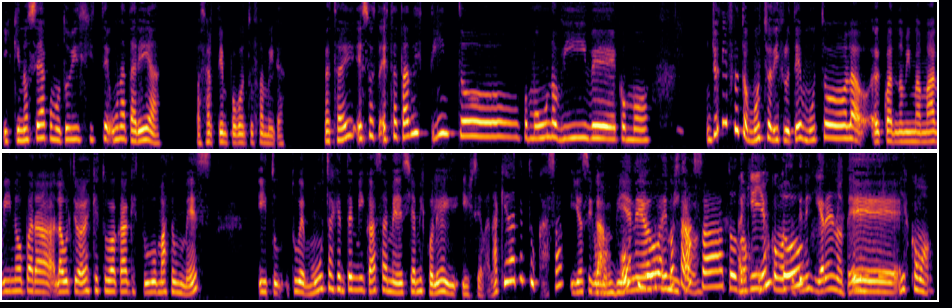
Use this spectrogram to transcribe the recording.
y que no sea, como tú dijiste, una tarea pasar tiempo con tu familia. ¿Está ahí? Eso está tan distinto como uno vive, como... Yo disfruto mucho, disfruté mucho eh, cuando mi mamá vino para la última vez que estuvo acá, que estuvo más de un mes y tuve mucha gente en mi casa y me decía mis colegas, ¿y, se van a quedar en tu casa? Y yo así como, También en mi casa, todo Aquí ellos como se tienen que quedar en hotel. Eh, y es como...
